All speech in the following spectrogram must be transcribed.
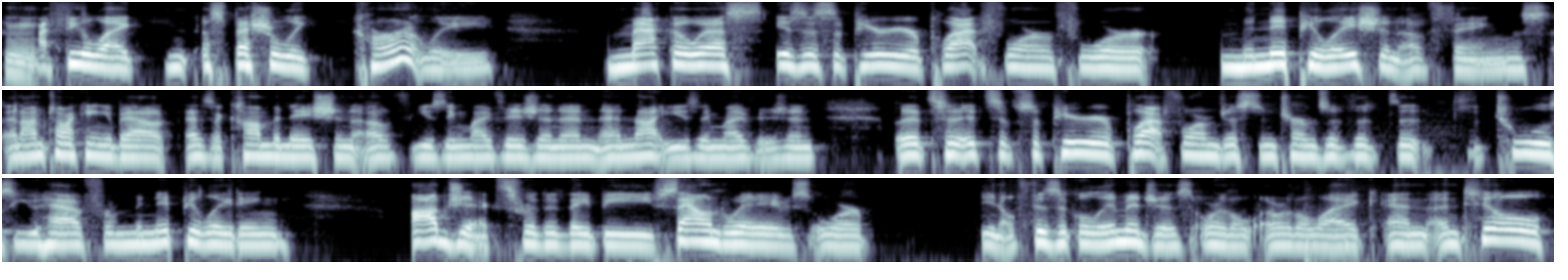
hmm. i feel like especially currently mac os is a superior platform for manipulation of things. And i'm talking about as a combination of using my vision and, and not using my vision but it's a, it's a superior platform just in terms of the, the, the tools you have for manipulating objects whether they be sound waves or you know physical images or the or the like. And until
